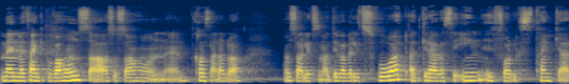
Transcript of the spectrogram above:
men med tanke på vad hon sa så sa hon, eh, konstnären då, hon sa liksom att det var väldigt svårt att gräva sig in i folks tankar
